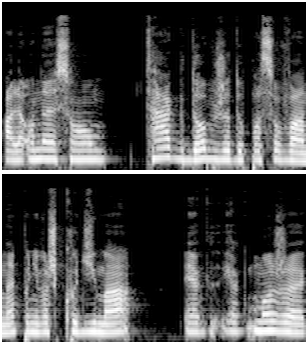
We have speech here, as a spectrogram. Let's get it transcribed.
ale one są tak dobrze dopasowane, ponieważ Kojima jak, jak może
